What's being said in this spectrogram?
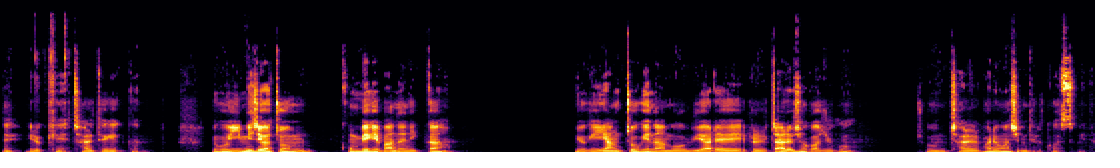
네 이렇게 잘 되게끔 그리고 이미지가 좀 공백이 많으니까 여기 양쪽이나 뭐 위아래를 자르셔가지고 좀 잘 활용하시면 될 것 같습니다.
